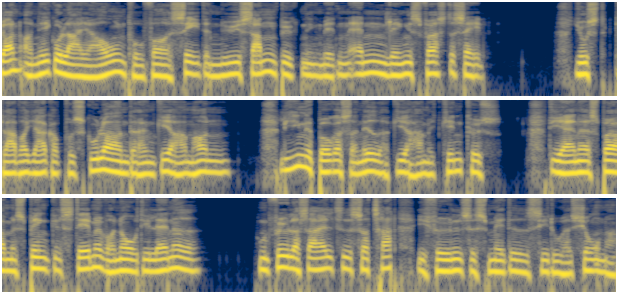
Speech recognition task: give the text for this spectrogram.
John og Nikolaj er ovenpå for at se den nye sammenbygning med den anden længes første sal. Just klapper Jakob på skulderen, da han giver ham hånden. Line bukker sig ned og giver ham et kindkys. Diana spørger med spinkel stemme, hvornår de landede. Hun føler sig altid så træt i følelsesmættede situationer.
